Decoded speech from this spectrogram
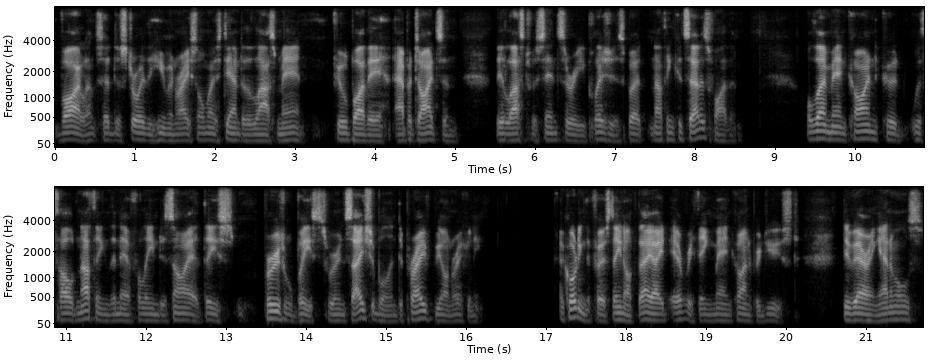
violence had destroyed the human race almost down to the last man, fueled by their appetites and their lust for sensory pleasures, but nothing could satisfy them. Although mankind could withhold nothing the Nephilim desired, these brutal beasts were insatiable and depraved beyond reckoning. According to First Enoch, they ate everything mankind produced, devouring animals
